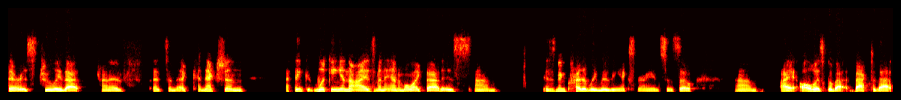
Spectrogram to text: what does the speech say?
there is truly that kind of it's in a connection. I think looking in the eyes of an animal like that is um, is an incredibly moving experience, and so um, I always go back back to that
